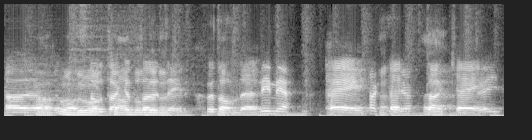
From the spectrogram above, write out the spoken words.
Ja, ja, Stort tack att du tog dig tid. Sköt om det. Ni med. Hej. Tack så mycket. Tack, hej. hej.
